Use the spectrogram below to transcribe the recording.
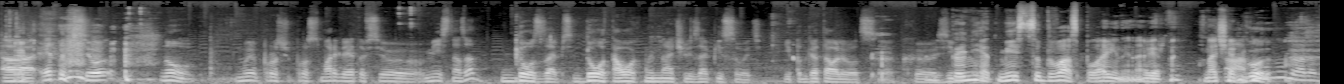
А, Это все, ну, мы просто, просто смотрели это все месяц назад, до записи, до того, как мы начали записывать и подготавливаться к зиме. Да нет, месяца два с половиной, наверное, в начале А, ну, года. Ну, да, да, да.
